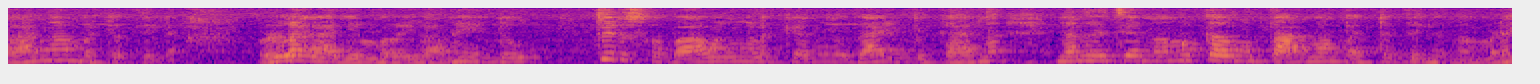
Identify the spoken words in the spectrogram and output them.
താങ്ങാൻ പറ്റത്തില്ല. ഉള്ള കാര്യം പറയുവാണ്. എന്റെ ഒത്തിരി സ്വഭാവങ്ങളൊക്കെ അങ്ങ് ഇതായിപ്പോയി കാരണം എന്താണെന്ന് വെച്ചാൽ നമുക്കതൊന്നും താങ്ങാൻ പറ്റത്തില്ല. നമ്മുടെ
